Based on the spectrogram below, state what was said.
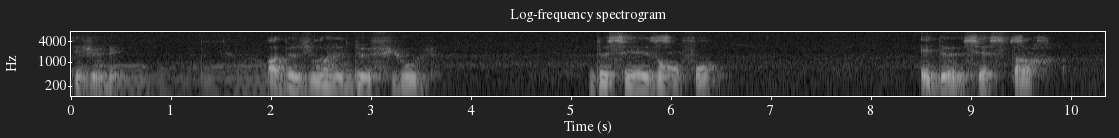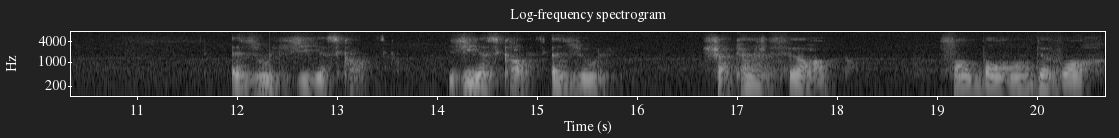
déjeuner a besoin de fuel de ses enfants et de ses stars. Azul JSK, JSK Azul, chacun fera son bon devoir.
